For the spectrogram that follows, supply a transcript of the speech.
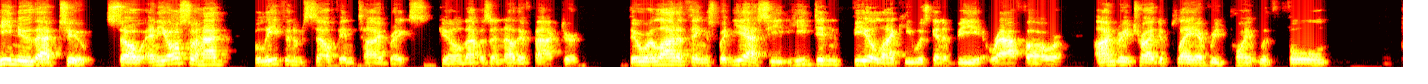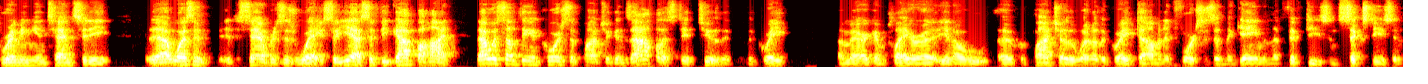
He knew that too. So, and he also had belief in himself in tie breaks, Gil. That was another factor. There were a lot of things, but yes, he he didn't feel like he was going to be Rafa or Andre tried to play every point with full brimming intensity. That wasn't Sampras's way. So yes, if he got behind, that was something, of course, that Pancho Gonzales did too. The, the great American player, uh, you know, who uh, Pancho, one of the great dominant forces in the game in the 50s and 60s, and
